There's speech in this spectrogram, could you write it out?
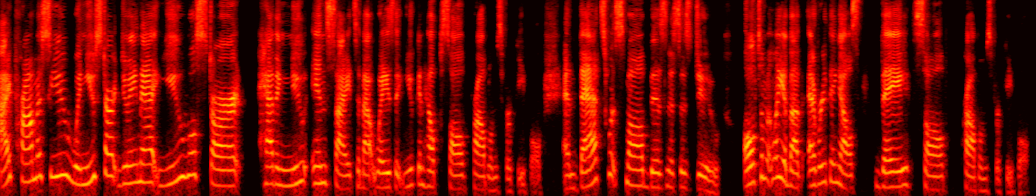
I promise you, when you start doing that, you will start having new insights about ways that you can help solve problems for people. And that's what small businesses do. Ultimately, above everything else, they solve problems for people.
